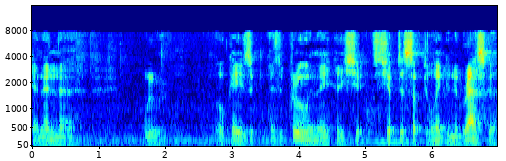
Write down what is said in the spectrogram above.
and then uh, we were okay as a, as a crew, and they, they sh- shipped us up to Lincoln, Nebraska,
